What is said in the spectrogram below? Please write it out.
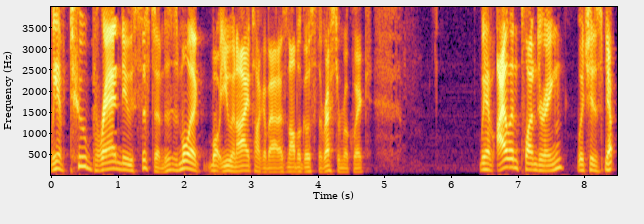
we have two brand new systems. This is more like what you and I talk about as Nobbel goes to the restroom real quick. We have Island Plundering, which is Yep.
